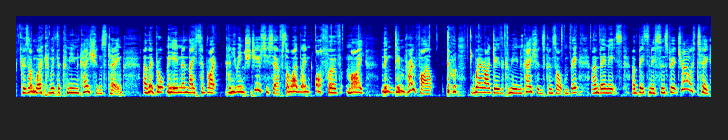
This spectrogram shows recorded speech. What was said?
because I'm working with the communications team and they brought me in and they said, Right, can you introduce yourself? So I went off of my LinkedIn profile where I do the communications consultant bit, and then it's a business and spirituality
